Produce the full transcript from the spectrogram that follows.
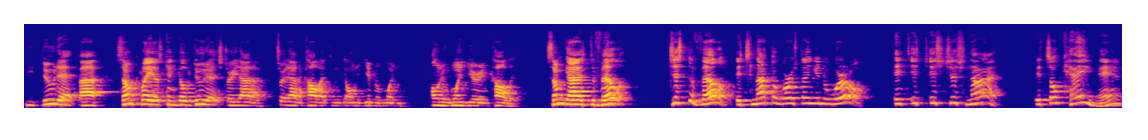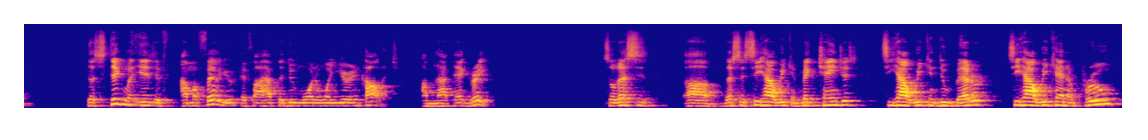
you do that by some players can go do that straight out of straight out of college and only given one only one year in college. Some guys develop. Just develop. It's not the worst thing in the world. It, it it's just not. It's okay, man. The stigma is if I'm a failure if I have to do more than one year in college. I'm not that great. So let's um, let's just see how we can make changes, see how we can do better, see how we can improve,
